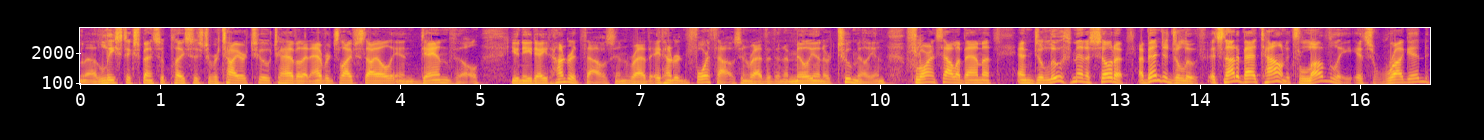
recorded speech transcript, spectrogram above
uh, least expensive places to retire to to have an average lifestyle in Danville, you need 800,000 rather 804,000 rather than a million or 2 million. Florence, Alabama and Duluth, Minnesota. I've been to Duluth. It's not a bad town. It's lovely. It's rugged.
